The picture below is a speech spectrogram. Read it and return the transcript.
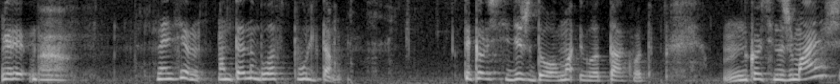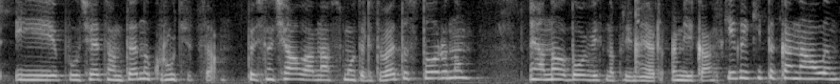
И, знаете, антенна была с пультом. Ты, короче, сидишь дома и вот так вот ну, короче, нажимаешь, и получается антенна крутится. То есть сначала она смотрит в эту сторону, и она ловит, например, американские какие-то каналы.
